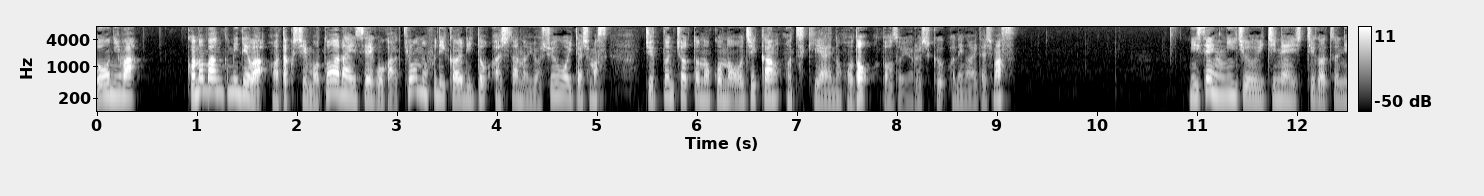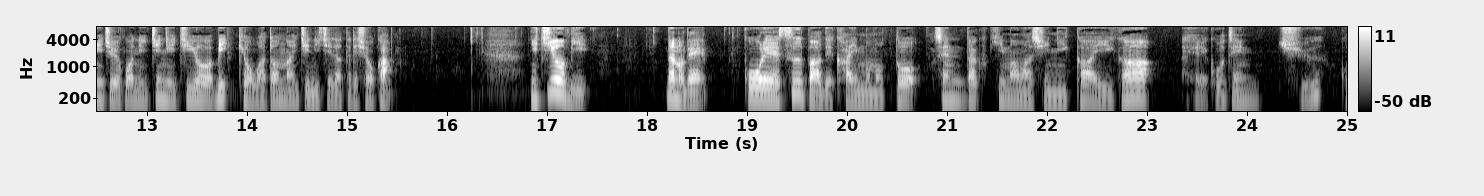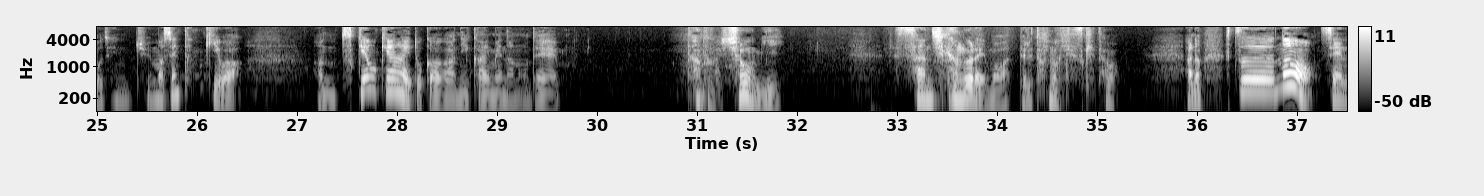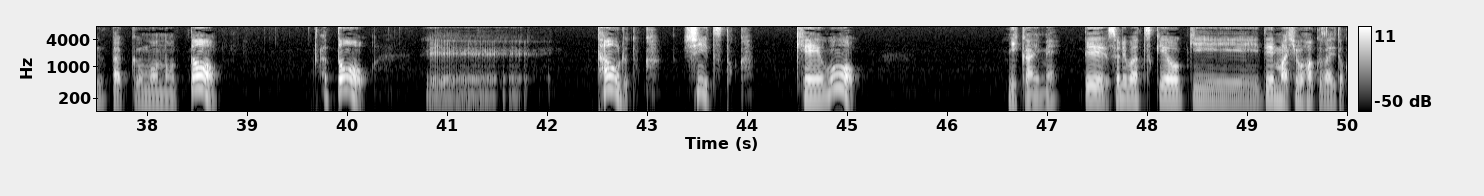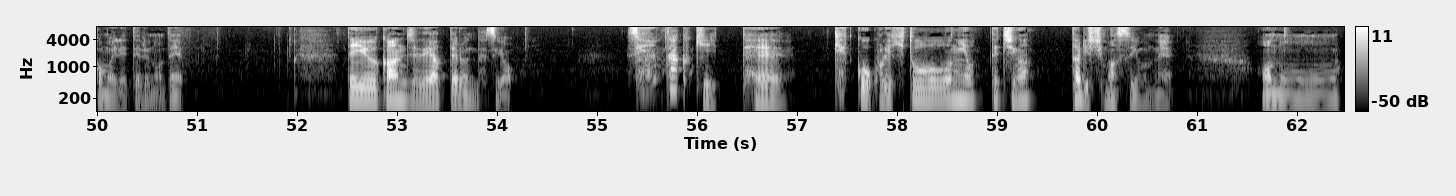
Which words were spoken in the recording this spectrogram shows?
棒には、この番組では私、元新井聖吾が今日の振り返りと明日の予習をいたします。10分ちょっとのこのお時間、お付き合いのほど、どうぞよろしくお願いいたします。2021年7月25日日曜日、今日はどんな一日だったでしょうか。日曜日なので、恒例スーパーで買い物と洗濯機回し2回が、えー、午前中？午前中？まあ洗濯機はあのつけ置き洗いとかが2回目なので多分賞味3時間ぐらい回ってると思うんですけど。あの普通の洗濯物とあと、えー、タオルとかシーツとか系を2回目。で、それはつけ置きで、まあ、漂白剤とかも入れてるので、っていう感じでやってるんですよ。洗濯機って結構これ人によって違ってたりしますよね。あの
